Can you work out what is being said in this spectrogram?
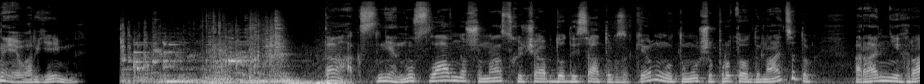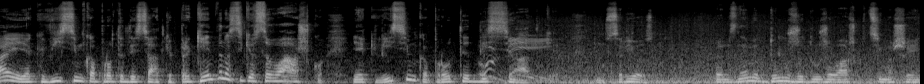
Варгеймінг. Так, ні, ну славно, що нас хоча б до десяток закинуло, тому що проти одинадцяток ранні грає як вісімка проти десятки. Прикиньте, наскільки все важко, як вісімка проти десятки. Ну, серйозно. Прям з ними дуже-дуже важко в цій машині.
